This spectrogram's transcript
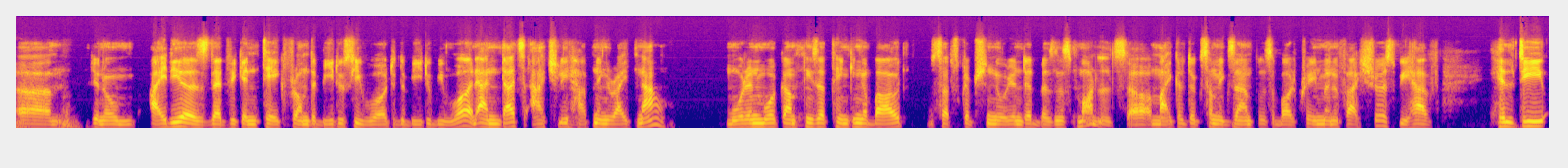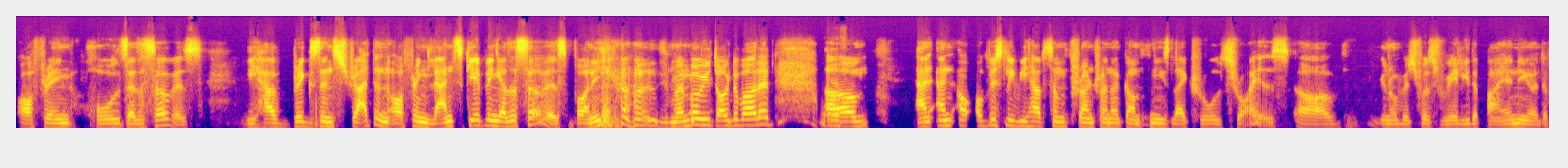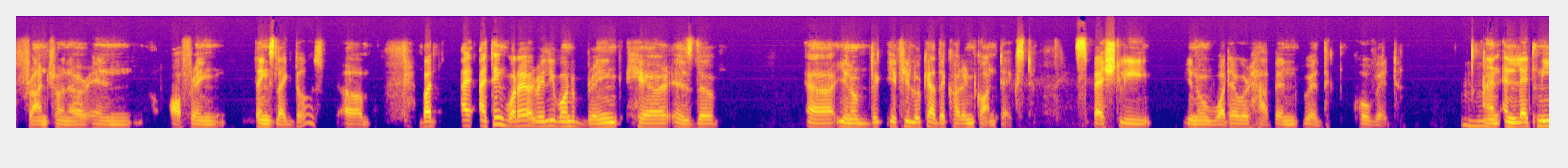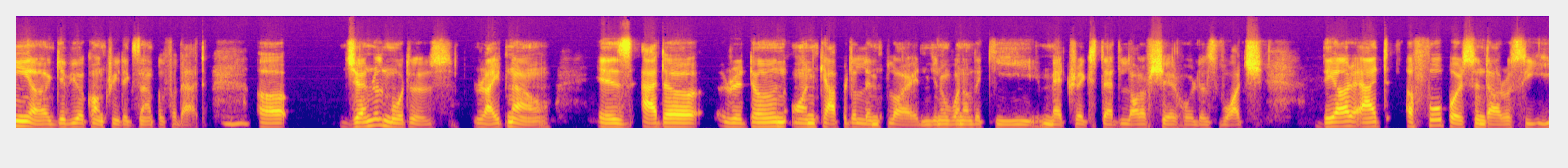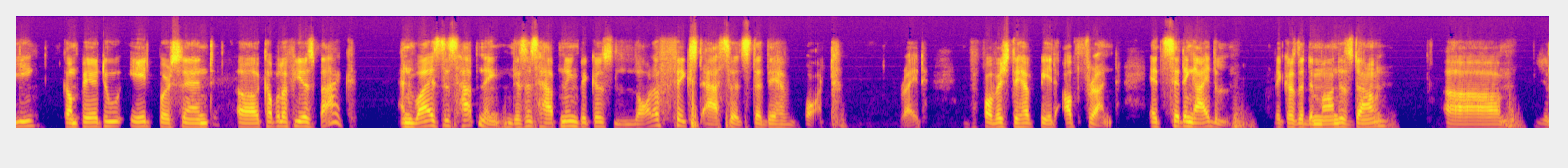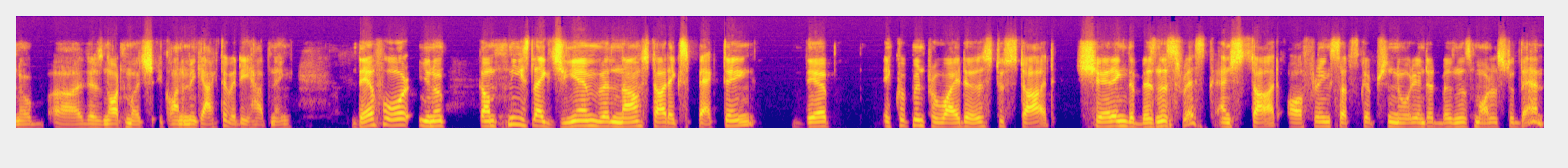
um, you know ideas that we can take from the B2C world to the B2B world, and that's actually happening right now. More and more companies are thinking about subscription-oriented business models. Uh, Michael took some examples about crane manufacturers. We have Hilti offering holes as a service. We have Briggs and Stratton offering landscaping as a service. Bonnie, remember we talked about it? Yes. Um, and and obviously we have some front runner companies like Rolls Royce, uh, you know, which was really the pioneer, the front runner in offering things like those. Um, but I, I, think what I really want to bring here is the, uh, you know, the, if you look at the current context, especially you know whatever happened with COVID, mm-hmm. and and let me uh, give you a concrete example for that. Mm-hmm. Uh, General Motors right now is at a return on capital employed, you know, one of the key metrics that a lot of shareholders watch. They are at a 4% ROCE compared to 8% a couple of years back. And why is this happening? This is happening because a lot of fixed assets that they have bought, right, for which they have paid upfront, it's sitting idle because the demand is down. Uh, you know, uh, there's not much economic activity happening. Therefore, you know, companies like GM will now start expecting their equipment providers to start sharing the business risk and start offering subscription oriented business models to them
